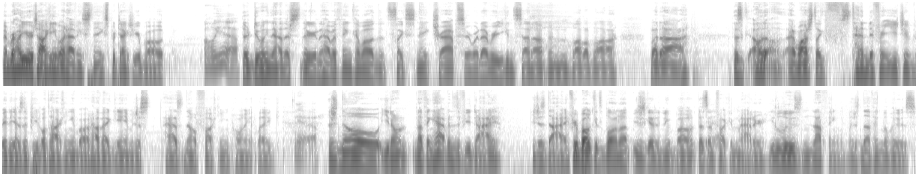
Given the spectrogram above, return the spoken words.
Remember how you were talking about having snakes protect your boat? Oh yeah. They're doing that. They're they're gonna have a thing come out that's like snake traps or whatever you can set up and blah blah blah. But uh, this I'll- watched like ten different YouTube videos of people talking about how that game just has no fucking point. Like Yeah. there's no you know nothing happens if you die. You just die. If your boat gets blown up, you just get a new boat. Doesn't Yeah. fucking matter. You lose nothing. There's nothing to lose.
